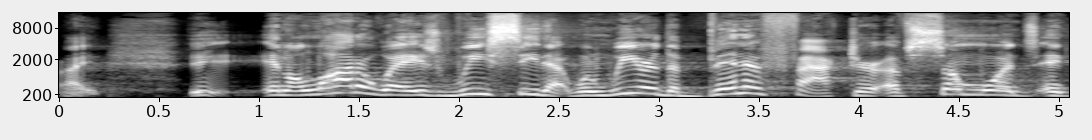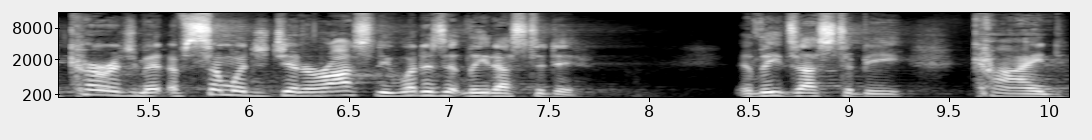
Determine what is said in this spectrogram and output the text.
right? In a lot of ways, we see that. When we are the benefactor of someone's encouragement, of someone's generosity, what does it lead us to do? It leads us to be kind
